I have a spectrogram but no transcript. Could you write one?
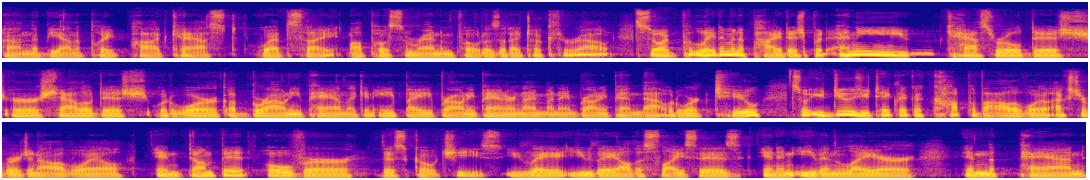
on the Beyond the Plate podcast website. I'll post some random photos that I took throughout. So I put, laid them in a pie dish, but any casserole dish or shallow dish would work. A brownie pan, like an 8 by 8 brownie pan or 9 by 9 brownie pan, that would work too. So what you do is you take like a cup of olive oil, extra virgin olive oil, and dump it over this goat cheese. You lay you lay all the slices in an even layer in the pan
